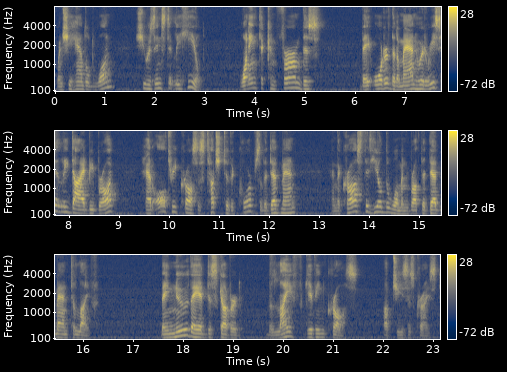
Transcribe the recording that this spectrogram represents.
When she handled one, she was instantly healed. Wanting to confirm this, they ordered that a man who had recently died be brought, had all three crosses touched to the corpse of the dead man, and the cross that healed the woman brought the dead man to life. They knew they had discovered the life giving cross of Jesus Christ.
